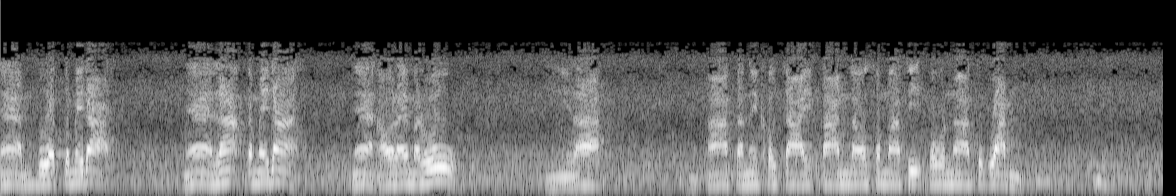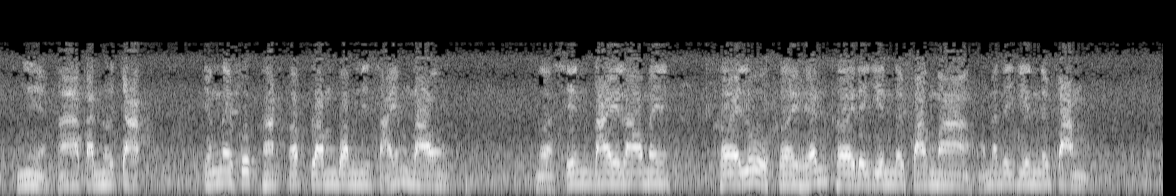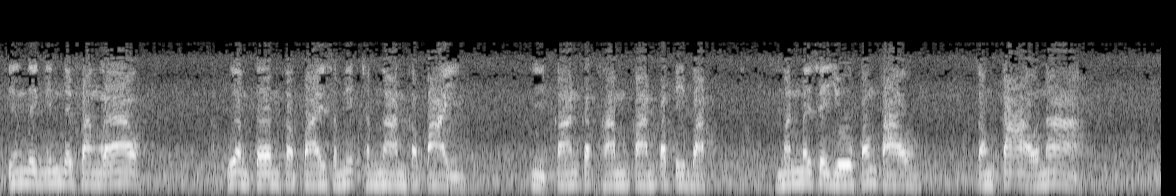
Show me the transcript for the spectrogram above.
นะบวชก็ไม่ได้นะละก็ไม่ได้นะเอาอะไรมารู้นี่ละ พากันให้เข้าใจการเราสมาธิภาวนาทุกวัน เนี่ยพากันรู้จัก ยังในฝึกหัดอบรมบ่มนิสัยของเราเมื่อสิ่งใดเราไม่เคยรู้เคยเห็นเคยได้ยินได้ฟังมามันได้ยินได้ฟังจึงได้ยินได้ฟังแล้วเพิ่มเติมเข้าไปสมิชำนาญเข้าไป นี่การกระทำการปฏิบัติ มันไม่ใช่อยู่ของเก่าต้องก้าวหน้า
